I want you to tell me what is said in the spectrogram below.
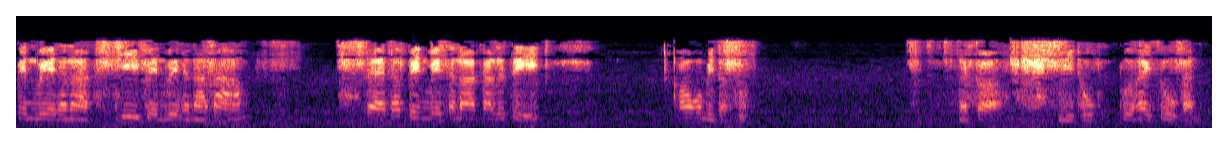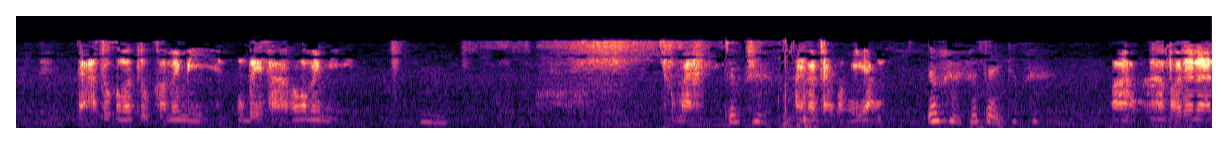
เป็นเวทนาที่เป็นเวทนาสามแต่ถ้าเป็นเวทนาการฤตี เขาก็มีแต่สุขแล้วก็มีทุกข์เพื่อให้สู้กัน แต่อทุกขมสุขเขาไม่มีอุเบกขาเขาก็ไม่มีอืมถูกไหมเจ้าค่ะให้เข้าใจตรงนี้อย่างเจ้าค่ะเข้าใจเจ้าค่ะว่าเพราะฉะนั้น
